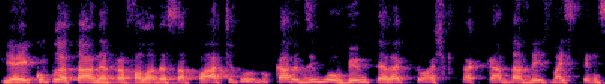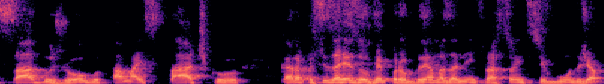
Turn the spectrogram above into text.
E aí completar, né, para falar dessa parte do, do, cara desenvolver o intelecto, que eu acho que está cada vez mais pensado o jogo, está mais tático, o cara precisa resolver problemas ali em frações de segundo, já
